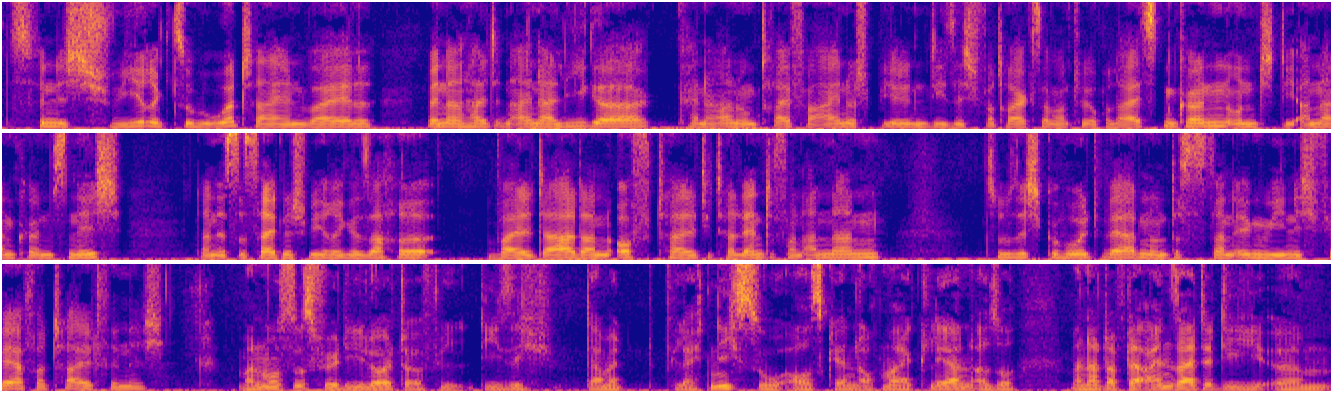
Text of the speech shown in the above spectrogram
Das finde ich schwierig zu beurteilen, weil wenn dann halt in einer Liga, keine Ahnung, drei Vereine spielen, die sich Vertragsamateure leisten können und die anderen können es nicht, dann ist es halt eine schwierige Sache, weil da dann oft halt die Talente von anderen zu sich geholt werden und das ist dann irgendwie nicht fair verteilt, finde ich. Man muss es für die Leute, die sich damit vielleicht nicht so auskennen, auch mal erklären. Also man hat auf der einen Seite die ähm,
